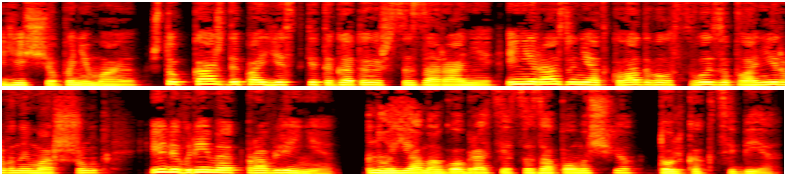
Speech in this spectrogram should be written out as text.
Еще понимаю, что к каждой поездке ты готовишься заранее и ни разу не откладывал свой запланированный маршрут или время отправления, но я могу обратиться за помощью только к тебе».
